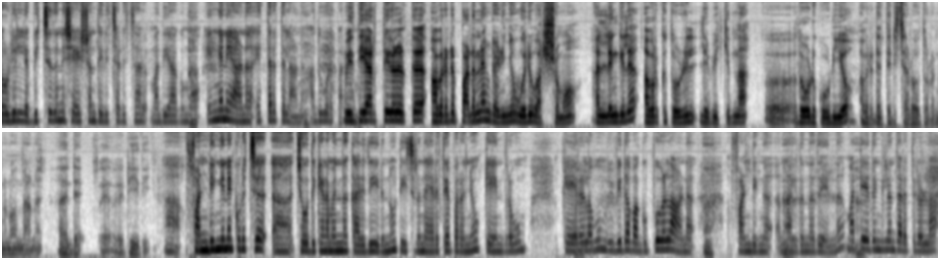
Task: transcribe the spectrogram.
തൊഴിൽ ലഭിച്ചതിന് ശേഷം തിരിച്ചടിച്ചാൽ മതിയാകുമോ? എങ്ങനെയാണ്? എത്തരത്തിലാണ്? അതുകൂടെ പറയാം വിദ്യാർത്ഥികൾക്ക് അവരുടെ പഠനം കഴിഞ്ഞ് ഒരു വർഷമോ അല്ലെങ്കിൽ അവർക്ക് തൊഴിൽ ലഭിക്കുന്ന അതോടുകൂടിയോ അവരുടെ തിരിച്ചടവ് തുടങ്ങണമെന്നാണ് അതിന്റെ രീതി. ഫണ്ടിങ്ങിനെ കുറിച്ച് ചോദിക്കണമെന്ന് കരുതിയിരുന്നു. ടീച്ചർ നേരത്തെ പറഞ്ഞു കേന്ദ്രവും കേരളവും വിവിധ വകുപ്പുകളാണ് ഫണ്ടിങ് നൽകുന്നത് എന്ന്. മറ്റേതെങ്കിലും തരത്തിലുള്ള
